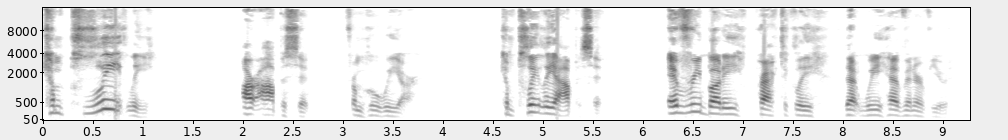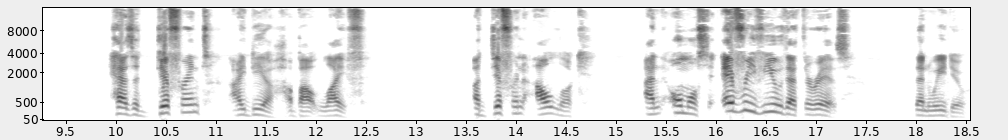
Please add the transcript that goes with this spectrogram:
completely are opposite from who we are. Completely opposite. Everybody practically that we have interviewed has a different idea about life, a different outlook on almost every view that there is than we do.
